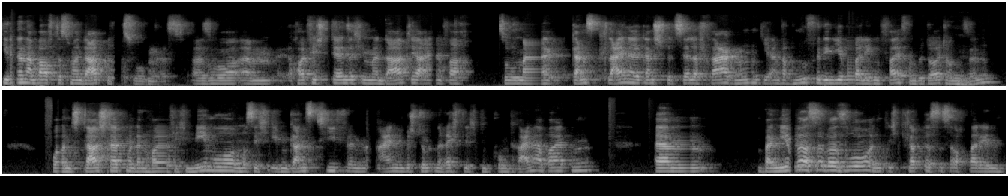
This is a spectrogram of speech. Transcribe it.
die dann aber auf das Mandat bezogen ist. Also ähm, häufig stellen sich im Mandat ja einfach so mal ganz kleine, ganz spezielle Fragen, die einfach nur für den jeweiligen Fall von Bedeutung sind. Und da schreibt man dann häufig ein Memo, muss sich eben ganz tief in einen bestimmten rechtlichen Punkt reinarbeiten. Ähm, bei mir war es aber so, und ich glaube, das ist auch bei den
